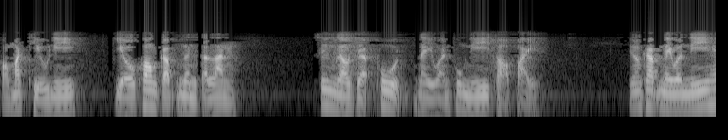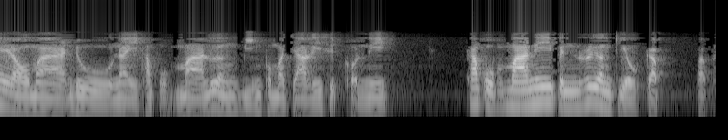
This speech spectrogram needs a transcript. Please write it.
ของมัทธิวนี้เกี่ยวข้องกับเงินตะลัน ซึ่งเราจะพูดในวันพรุ่งนี้ต่อไปพี่น้องครับในวันนี้ให้เรามาดูในคำอุปมาเรื่องหญิงพรมจารีสิบคนนี้คำอุปมานี้เป็นเรื่องเกี่ยวกับประเพ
